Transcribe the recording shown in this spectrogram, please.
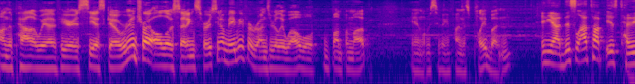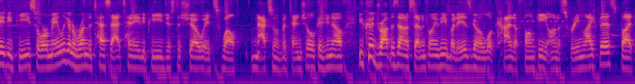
on the palette we have here is CSGO. We're gonna try all those settings first. You know, maybe if it runs really well, we'll bump them up. And let me see if I can find this play button. And yeah, this laptop is 1080p, so we're mainly gonna run the test at 1080p just to show its, well, maximum potential. Because you know, you could drop this down to 720p, but it is gonna look kind of funky on a screen like this. But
